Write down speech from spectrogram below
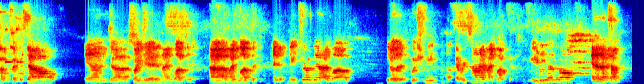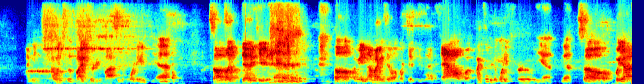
come check this out. And uh, so I did, and I loved it. Um, I loved the competitive nature of it. I loved, you know, that it pushed me Uh-huh. every time. I loved the community of it all. And at that time, I mean, I went to the 5.30 class in the morning, Yeah. so I was like dedicated. oh, I mean, I'm not going to say a lot more dedicated than I am now, but 5.30 in the morning is early. yeah. Yeah. So, but yeah,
